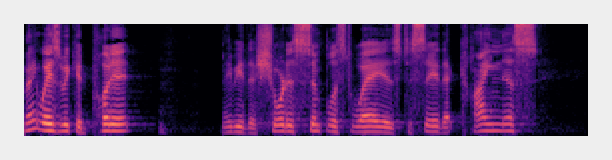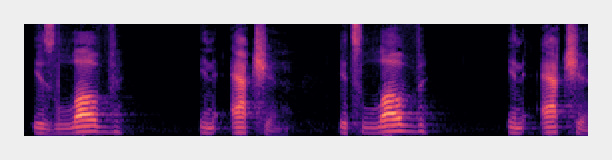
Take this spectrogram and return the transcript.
Many ways we could put it. Maybe the shortest, simplest way is to say that kindness is love in action. It's love in action.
